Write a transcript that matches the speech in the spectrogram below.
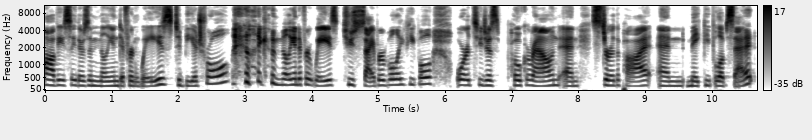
Obviously, there's a million different ways to be a troll, like a million different ways to cyberbully people or to just poke around and stir the pot and make people upset.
